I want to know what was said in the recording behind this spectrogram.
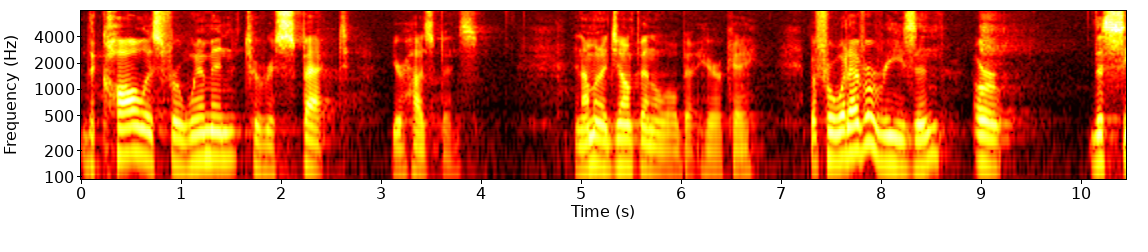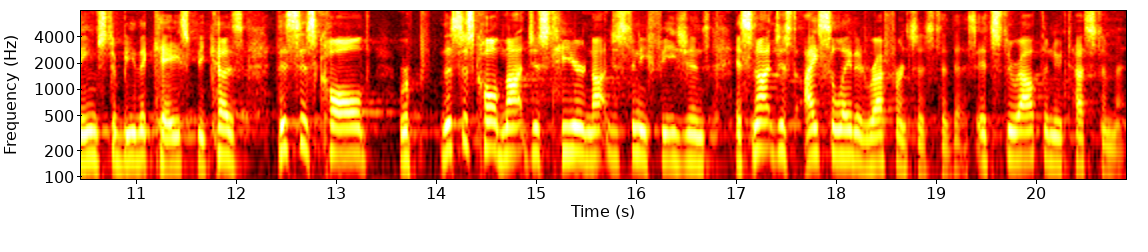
the call is for women to respect your husbands. And I'm going to jump in a little bit here, okay? But for whatever reason, or this seems to be the case because this is called this is called not just here, not just in Ephesians. It's not just isolated references to this. It's throughout the New Testament.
